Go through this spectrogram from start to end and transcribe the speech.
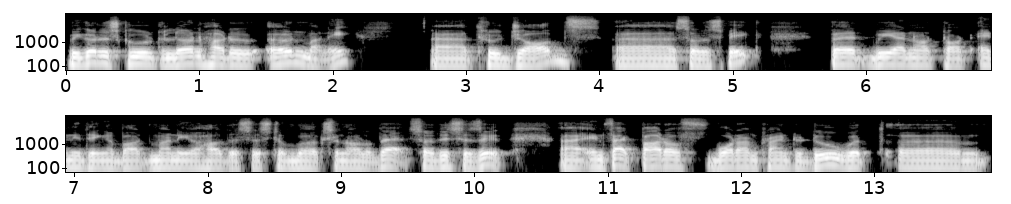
we go to school to learn how to earn money uh, through jobs, uh, so to speak, but we are not taught anything about money or how the system works and all of that. So this is it. Uh, in fact, part of what I'm trying to do with um,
